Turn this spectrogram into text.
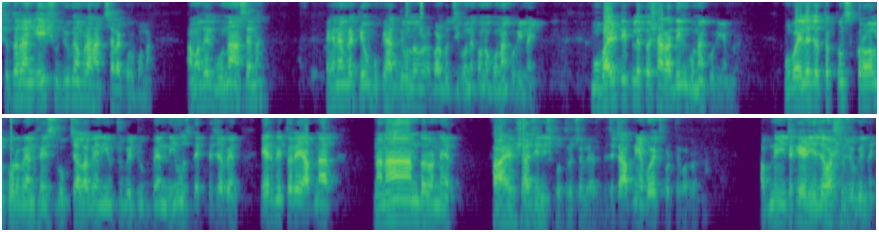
সুতরাং এই সুযোগ আমরা হাতছাড়া করব না। আমাদের গুণা আছে না? এখানে আমরা কেউ বুকে হাত দিয়ে বলতে পারব, জীবনে কোনো গুণা করি নাই। মোবাইল টিপলে তো সারাদিন গুণা করি আমরা। মোবাইলে যতক্ষণ স্ক্রল করবেন ফেসবুক চালাবেন ইউটিউবে ঢুকবেন নিউজ দেখতে যাবেন, এর ভিতরে আপনার নানান ধরনের ফাহেসা জিনিসপত্র চলে আসবে, যেটা আপনি অ্যাভয়েড করতে পারবেন না। আপনি এটাকে এড়িয়ে যাওয়ার সুযোগই নাই।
